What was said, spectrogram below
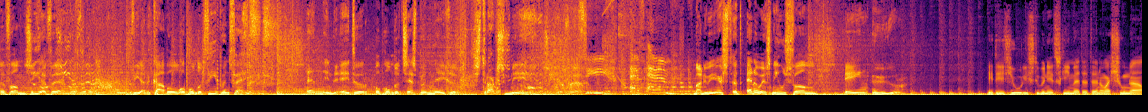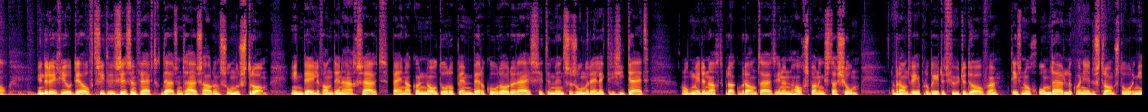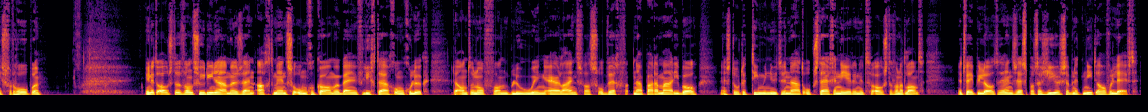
ritme van ZFM. Via de kabel op 104.5. En in de ether op 106.9. Straks meer. ZFM. Maar nu eerst het NOS nieuws van 1 uur. Dit is Juri Stubenitski met het NOS-journaal. In de regio Delft zitten 56.000 huishoudens zonder stroom. In delen van Den Haag-Zuid, Pijnakker Nooddorp en Berkel-Roderijs zitten mensen zonder elektriciteit. Rond middernacht brak brand uit in een hoogspanningsstation. De brandweer probeert het vuur te doven. Het is nog onduidelijk wanneer de stroomstoring is verholpen. In het oosten van Suriname zijn acht mensen omgekomen bij een vliegtuigongeluk. De Antonov van Blue Wing Airlines was op weg naar Paramaribo... en stortte tien minuten na het opstijgen neer in het oosten van het land. De twee piloten en zes passagiers hebben het niet overleefd.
